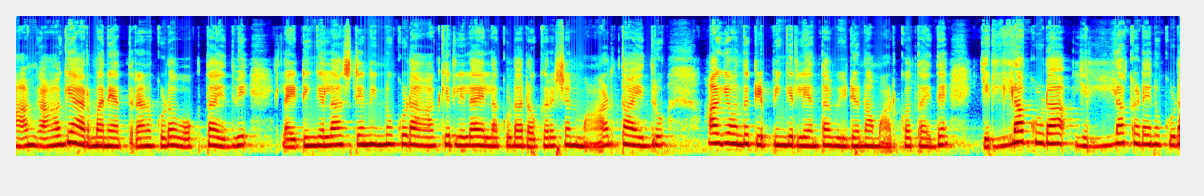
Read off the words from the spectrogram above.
ಹಂಗೆ ಹಾಗೆ ಅರಮನೆ ಹತ್ರನೂ ಕೂಡ ಹೋಗ್ತಾ ಇದ್ವಿ. ಲೈಟಿಂಗ್ ಎಲ್ಲ ಅಷ್ಟೇನು ಇನ್ನೂ ಕೂಡ ಹಾಕಿರಲಿಲ್ಲ, ಎಲ್ಲ ಕೂಡ ಡೆಕೋರೇಷನ್ ಮಾಡ್ತಾ ಇದ್ರು. ಹಾಗೆ ಒಂದು ಕ್ಲಿಪ್ಪಿಂಗ್ ಇರಲಿ ಅಂತ ವೀಡಿಯೋನ ಮಾಡ್ಕೋತಾ ಇದ್ದೆ. ಎಲ್ಲ ಕೂಡ, ಎಲ್ಲ ಕಡೆನೂ ಕೂಡ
